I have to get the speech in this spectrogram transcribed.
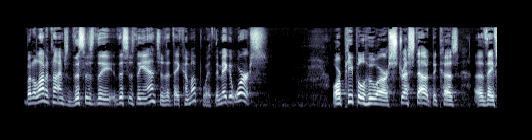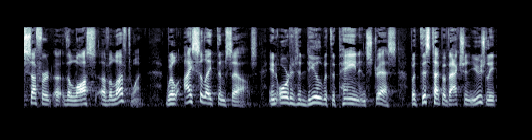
but a lot of times this is, the, this is the answer that they come up with. They make it worse. Or people who are stressed out because they've suffered uh, the loss of a loved one, will isolate themselves in order to deal with the pain and stress. But this type of action usually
